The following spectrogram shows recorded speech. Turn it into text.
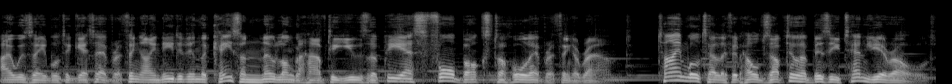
I was able to get everything I needed in the case and no longer have to use the PS4 box to haul everything around. Time will tell if it holds up to a busy 10 year old.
